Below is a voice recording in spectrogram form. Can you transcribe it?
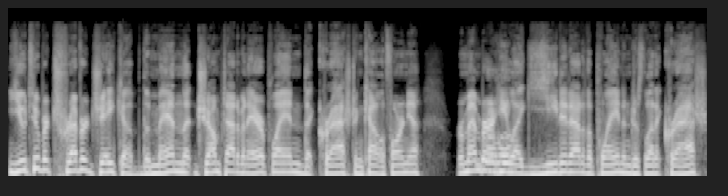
YouTuber Trevor Jacob, the man that jumped out of an airplane that crashed in California. Remember he Uh-huh. like yeeted out of the plane and just let it crash?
